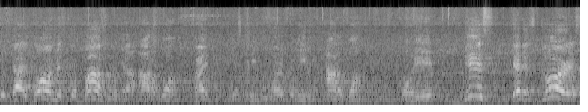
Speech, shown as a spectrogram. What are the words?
with thy garments from Bozrah? Yeah, out of one, right? That's the Hebrew word for Edom, out of one. Go ahead. This that is glorious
